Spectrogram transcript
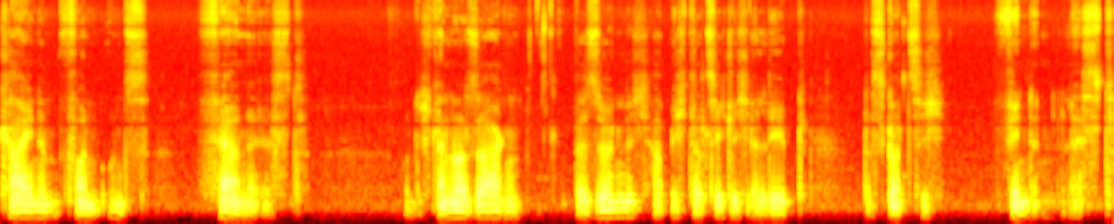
keinem von uns ferne ist. Und ich kann nur sagen, persönlich habe ich tatsächlich erlebt, dass Gott sich finden lässt.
